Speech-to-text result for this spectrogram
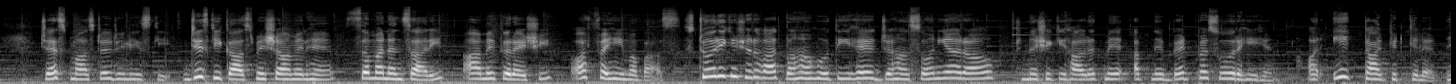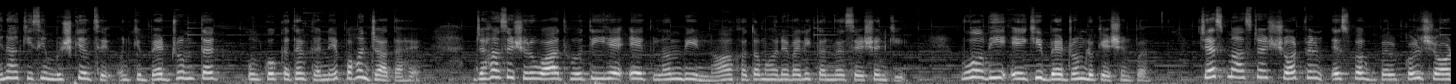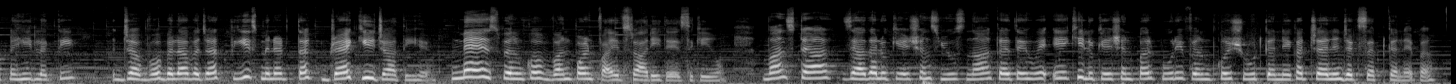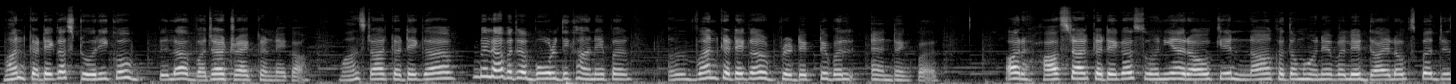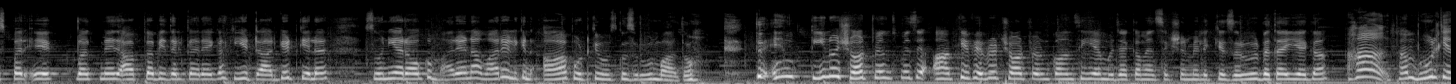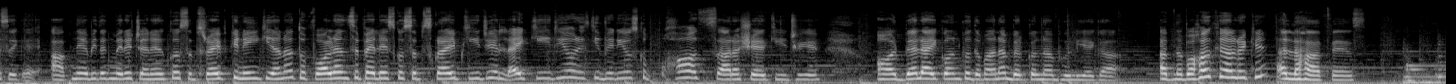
chess master release की, जिसकी कास्ट में शामिल हैं समन अंसारी, आमिर कुरैशी और फ़हीम अब्बास। स्टोरी की शुरुआत वहाँ होती है जहाँ सोनिया राव नशे की हालत में अपने बेड पर सो रही हैं और एक टारगेट किलर बिना किसी मुश्किल से उनके बेडरूम तक उनको कत्ल करने पहुँच जाता है। जहाँ से शुरुआत होती है एक लंबी ना ख़त्म होने वाली कन्वर्सेशन की। वो भी एक ही बेडरूम लोकेशन पर। चेस मास्टर शॉर्ट फ़िल्म इस वक्त बिल्कुल शॉर्ट नहीं लगती। जब वो बिला वजह 30 मिनट तक ड्रैग की जाती है। मैं इस फ़िल्म को 1.5 स्टार ही दे सकी हूँ। वन स्टार ज़्यादा लोकेशंस यूज़ ना करते हुए एक ही लोकेशन पर पूरी फ़िल्म को शूट करने का चैलेंज एक्सेप्ट करने पर। वन कटेगा स्टोरी को बिला वजह ट्रैक करने का। वन स्टार कटेगा बिला वजह बोल्ड दिखाने पर। वन कटेगा प्रिडिक्टेबल एंडिंग पर। और हाफ़ स्टार कटेगा सोनिया राव के ना ख़त्म होने वाले डायलॉग्स पर, जिस पर एक वक्त में आपका भी दिल करेगा कि ये टारगेट किलर सोनिया राव को मारे ना मारे, लेकिन आप उठ के उसको ज़रूर मार दो। तो इन तीनों शॉर्ट फ़िल्म में से आपकी फेवरेट शॉर्ट फ़िल्म कौन सी है, मुझे कमेंट सेक्शन में लिख के ज़रूर बताइएगा। हाँ हम भूल कैसे गए? आपने अभी तक मेरे चैनल को सब्सक्राइब की नहीं किया ना तो फॉलन से पहले इसको सब्सक्राइब कीजिए लाइक कीजिए और इसकी वीडियोज़ को बहुत सारा शेयर कीजिए। और बेल आइकॉन को दबाना बिल्कुल ना भूलिएगा। अपना बहुत ख्याल रखें। अल्लाह हाफिज़।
